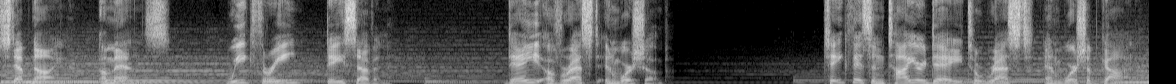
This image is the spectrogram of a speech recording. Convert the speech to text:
Step 9 Amends. Week 3, Day 7. Day of Rest and Worship. Take this entire day to rest and worship God.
